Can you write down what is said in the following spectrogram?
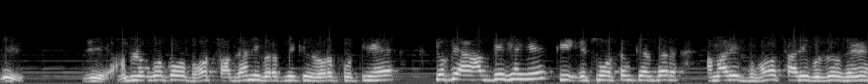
जी जी हम लोगों को बहुत सावधानी बरतने की ज़रूरत होती है क्योंकि आप देखेंगे कि इस मौसम के अंदर हमारे बहुत सारे बुज़ुर्ग हैं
